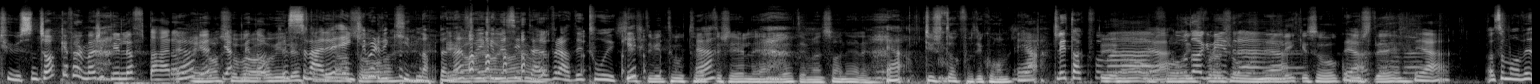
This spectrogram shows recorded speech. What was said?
tusen takk. Jeg føler meg skikkelig løfta her. Ja. Ja, bra. Og vi Dessverre, de egentlig burde vi kidnappe henne, Ja, så vi kunne sitte her og prate i to uker. Sitter vi to Ja. trøtte sjelene igjen, vet du, men sånn er det. Ja. Tusen takk for at du kom. Ja. Hjertelig takk for meg. Ja, for God dag videre. Likeså. Kos deg. Og så må vi,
